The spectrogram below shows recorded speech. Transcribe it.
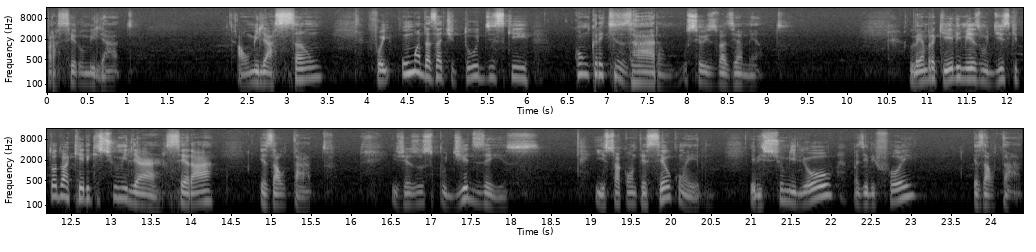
para ser humilhado. A humilhação foi uma das atitudes que concretizaram o seu esvaziamento. Lembra que ele mesmo diz que todo aquele que se humilhar será exaltado. E Jesus podia dizer isso. E isso aconteceu com ele. Ele se humilhou, mas ele foi exaltado.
